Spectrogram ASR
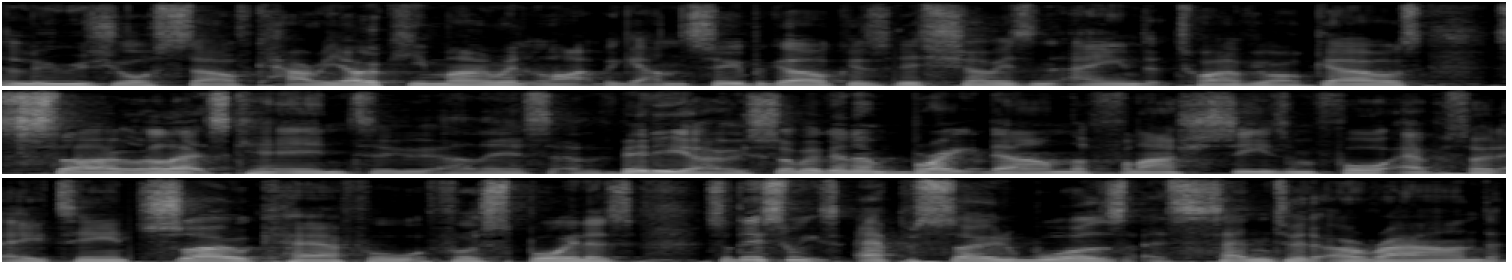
Lose Yourself karaoke moment like we get on Supergirl because this show isn't aimed at 12 year old girls. So let's get into this video. So we're going to break down The Flash Season 4, Episode 18. So careful for spoilers. So this week's episode was centered around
